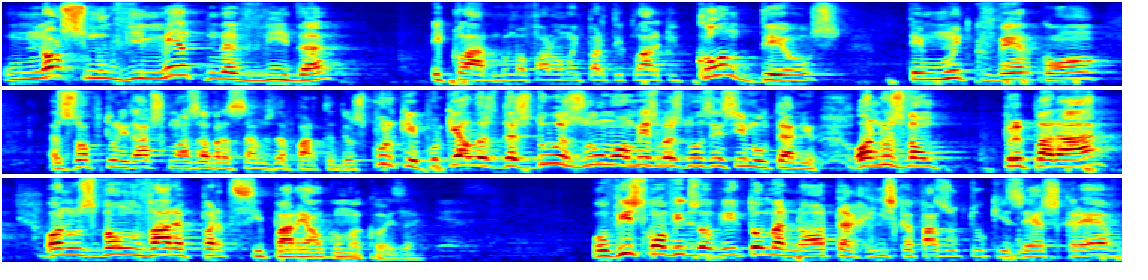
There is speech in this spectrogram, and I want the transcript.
o nosso movimento na vida, e claro, de uma forma muito particular, que com Deus tem muito que ver com as oportunidades que nós abraçamos da parte de Deus. Porquê? Porque elas, das duas, uma ou mesmo as duas em simultâneo, ou nos vão preparar, ou nos vão levar a participar em alguma coisa. Ouviste, convides a ouvir, toma nota, arrisca, faz o que tu quiseres, escreve,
